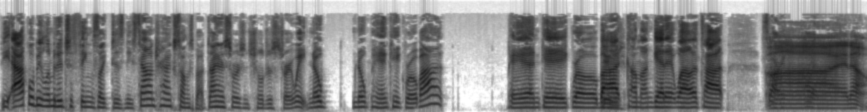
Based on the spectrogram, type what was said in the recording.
the app will be limited to things like Disney soundtracks, songs about dinosaurs, and children's story. Wait, no, no Pancake Robot? Pancake Robot, Dude. come on, get it while it's hot. Sorry. Uh, I know.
